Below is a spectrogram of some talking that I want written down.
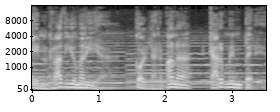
en Radio María con la hermana Carmen Pérez.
